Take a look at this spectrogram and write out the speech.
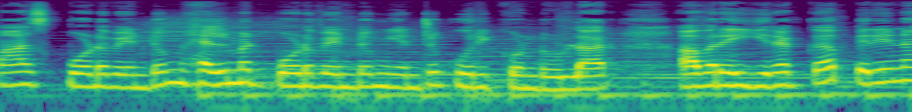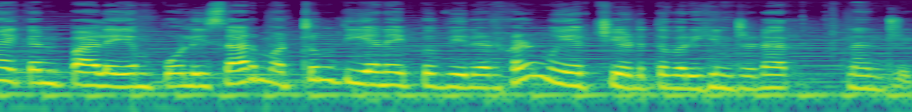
மாஸ்க் போட வேண்டும் ஹெல்மெட் போட வேண்டும் என்று கூறிக்கொண்டுள்ளார். அவரை இறக்க பெரியநாயக்கன்பாளையம் போலீசார் மற்றும் தீயணைப்பு வீரர்கள் முயற்சி எடுத்து வருகின்றனர். நன்றி.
